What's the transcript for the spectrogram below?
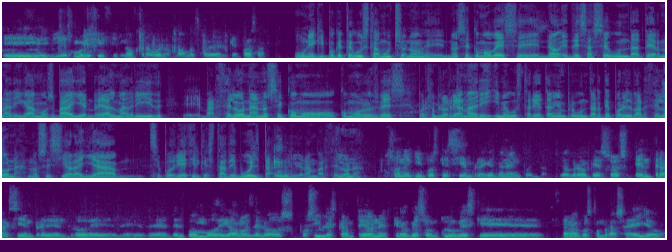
y, es muy difícil, ¿no? Pero bueno, vamos a ver qué pasa. Un equipo que te gusta mucho, ¿no? Eh, no sé cómo ves eh, de esa segunda terna, digamos, Bayern, Real Madrid, eh, Barcelona, no sé cómo, cómo los ves. Por ejemplo, Real Madrid, y me gustaría también preguntarte por el Barcelona. No sé si ahora ya se podría decir que está de vuelta el Gran Barcelona. Son equipos que siempre hay que tener en cuenta. Yo creo que esos entran siempre dentro del bombo, digamos, de los posibles campeones. Creo que son clubes que están acostumbrados a ello,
